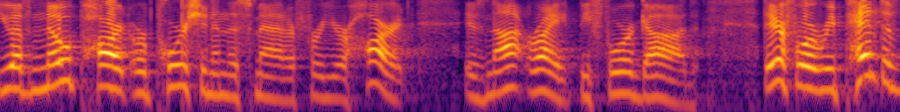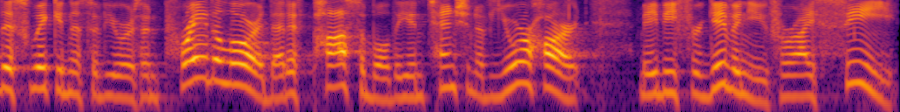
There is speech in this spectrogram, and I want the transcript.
You have no part or portion in this matter, for your heart is not right before God. Therefore, repent of this wickedness of yours and pray the Lord that, if possible, the intention of your heart may be forgiven you. For I see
